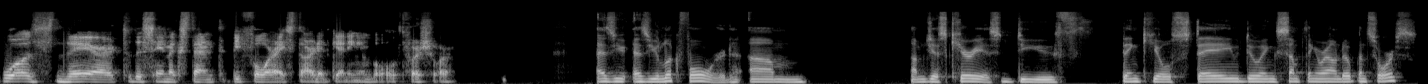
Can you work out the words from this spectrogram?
was there to the same extent before I started getting involved, for sure. As you as you look forward, um, I'm just curious. Do you th- think you'll stay doing something around open source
